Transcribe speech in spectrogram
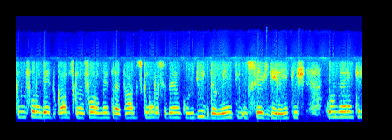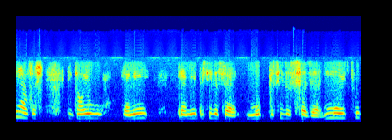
que não foram bem educados, que não foram bem tratados, que não receberam condignamente os seus direitos quando eram crianças. Então eu, para mim, para mim precisa ser, precisa se fazer muito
